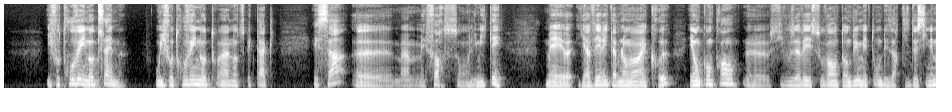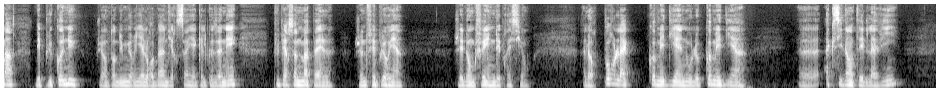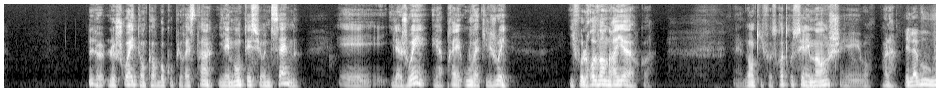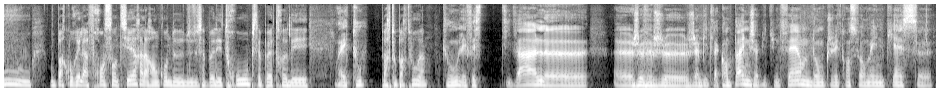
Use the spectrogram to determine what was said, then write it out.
Il faut trouver une autre scène ou il faut trouver un autre spectacle. Et ça, euh, ben, mes forces sont limitées. Mais euh, il y a véritablement un creux. Et on comprend, euh, si vous avez souvent entendu, mettons, des artistes de cinéma, des plus connus. J'ai entendu Muriel Robin dire ça il y a quelques années. Plus personne m'appelle. Je ne fais plus rien. J'ai donc fait une dépression. Alors pour la comédienne ou le comédien accidenté de la vie, le, le, choix est encore beaucoup plus restreint. Il est monté sur une scène et il a joué, et après, où va-t-il jouer? Il faut le revendre ailleurs, quoi. Donc il faut se retrousser les manches et bon, voilà. Et là, vous, vous, vous parcourez la France entière à la rencontre de, de, ça peut être des troupes, ça peut être des... Ouais, tout. Partout, partout, hein Tout, les festivals. Euh, euh, je, j'habite la campagne, j'habite une ferme, donc j'ai transformé une pièce euh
